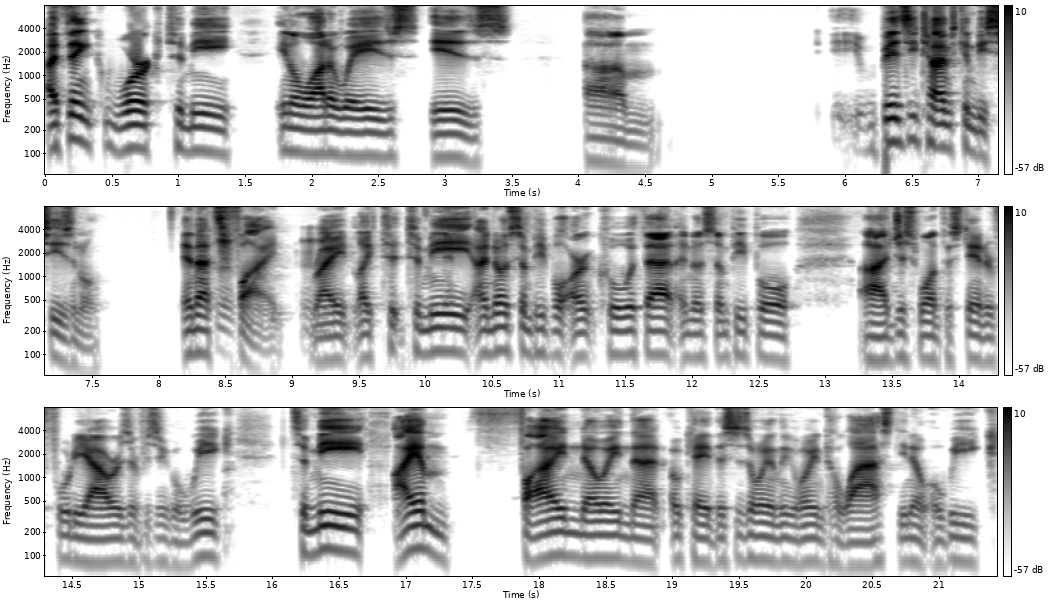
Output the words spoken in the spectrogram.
I think work to me in a lot of ways is, um, busy times can be seasonal, and that's Mm. fine, Mhm. right? Like to to me, I know some people aren't cool with that. I know some people uh, just want the standard forty hours every single week. To me, I am fine knowing that okay, this is only going to last, you know, a week,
